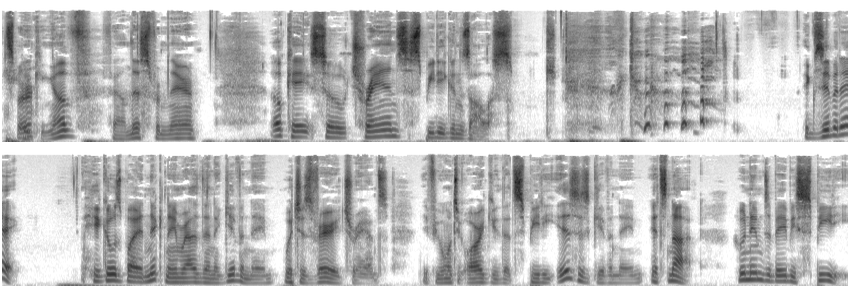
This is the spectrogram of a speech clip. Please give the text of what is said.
And Sure. speaking of, found this from there. Okay, so trans Speedy Gonzales. Exhibit A. He goes by a nickname rather than a given name, which is very trans. If you want to argue that Speedy is his given name, it's not. Who names a baby Speedy?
